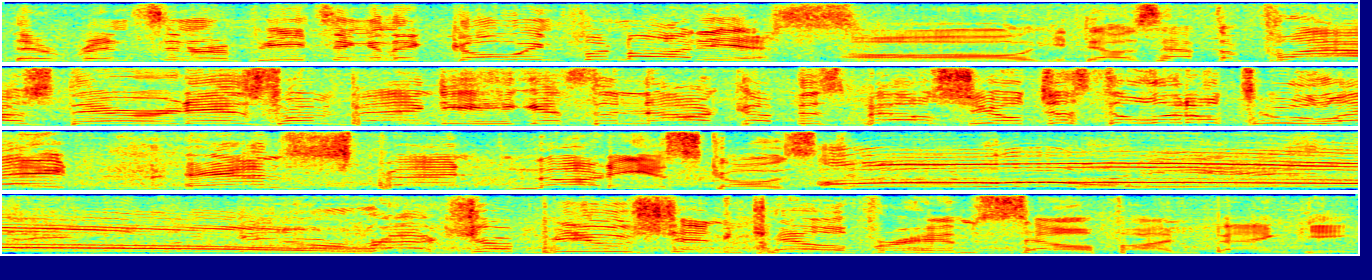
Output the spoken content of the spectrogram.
They're rinsing, repeating, and they're going for Nardeus. Oh, he does have to flash. There it is from Bengi. He gets the knock up, the spell shield just a little too late, and spent. Nardeus goes down. Oh! He is able to get a retribution kill for himself on Bengi.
